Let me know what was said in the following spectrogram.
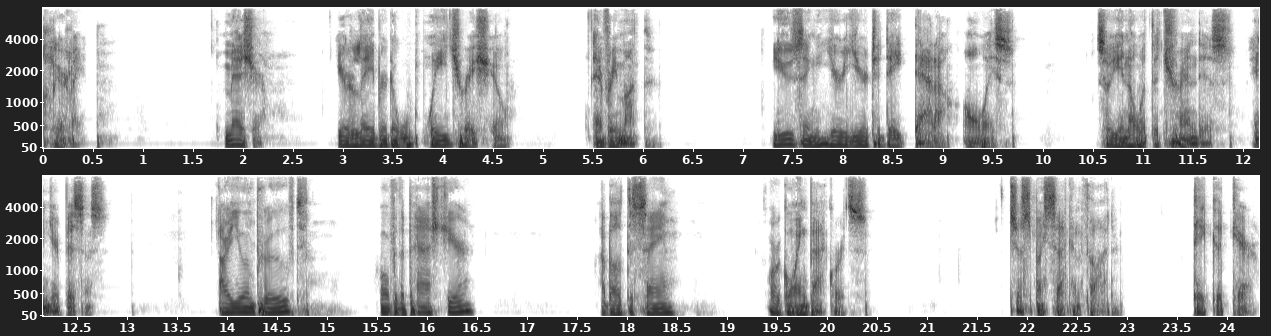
clearly, measure your labor to wage ratio every month using your year to date data always so you know what the trend is in your business. Are you improved over the past year? About the same or going backwards? Just my second thought. Take good care.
